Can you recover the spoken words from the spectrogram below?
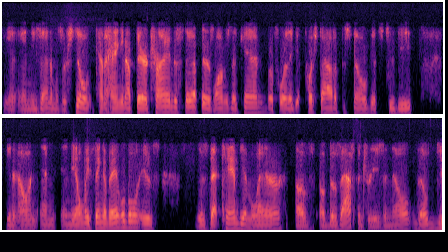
and these animals are still kind of hanging up there, trying to stay up there as long as they can before they get pushed out if the snow gets too deep. You know, and and and the only thing available is is that cambium layer of of those aspen trees, and they'll they'll do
